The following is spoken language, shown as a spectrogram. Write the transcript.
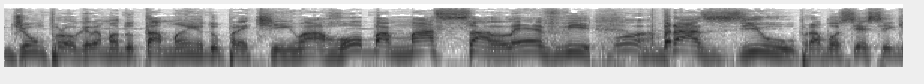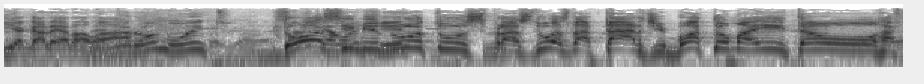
de um programa do tamanho do Pretinho. Arroba Massa Leve Pô. Brasil, pra você seguir a galera lá. Melhorou muito. Sabe 12 aonde ir. minutos pras duas da tarde. Bota uma aí então, Rafinha.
